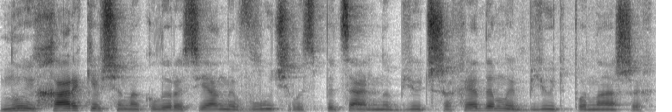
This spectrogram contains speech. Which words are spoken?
Ну і Харківщина, коли росіяни влучили, спеціально б'ють шахедами, б'ють по наших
